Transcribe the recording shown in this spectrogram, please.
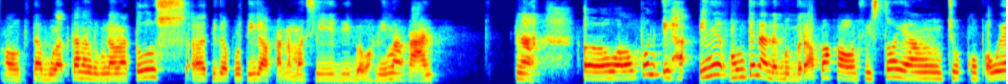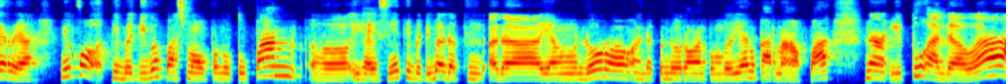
kalau kita bulatkan 6633 karena masih di bawah 5 kan Nah, uh, walaupun IH, ini mungkin ada beberapa kawan Visto yang cukup aware ya. Ini kok tiba-tiba pas mau penutupan uh, IHSG-nya tiba-tiba ada ada yang mendorong, ada pendorongan pembelian karena apa? Nah, itu adalah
